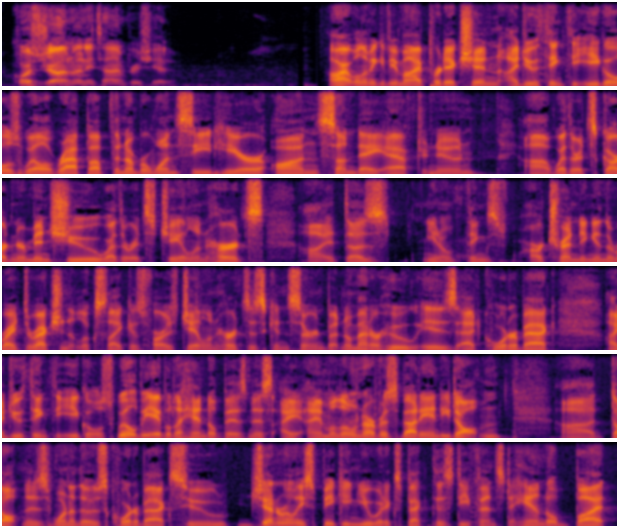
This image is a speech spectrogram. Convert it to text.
Of course, John. Anytime. Appreciate it. All right, well, let me give you my prediction. I do think the Eagles will wrap up the number one seed here on Sunday afternoon. Uh, whether it's Gardner Minshew, whether it's Jalen Hurts, uh, it does, you know, things are trending in the right direction, it looks like, as far as Jalen Hurts is concerned. But no matter who is at quarterback, I do think the Eagles will be able to handle business. I, I am a little nervous about Andy Dalton. Uh, Dalton is one of those quarterbacks who, generally speaking, you would expect this defense to handle, but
